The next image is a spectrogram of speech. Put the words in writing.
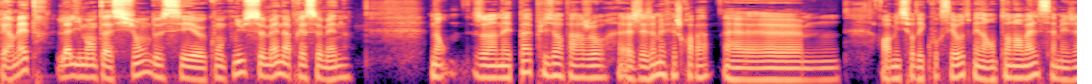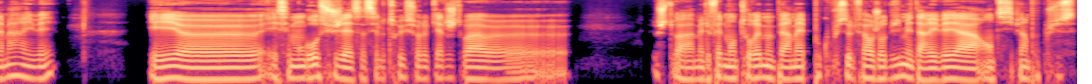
permettre l'alimentation de ces euh, contenus semaine après semaine? Non, j'en ai pas plusieurs par jour. Euh, je l'ai jamais fait, je crois pas. Euh, hormis sur des courses et autres, mais en temps normal, ça m'est jamais arrivé. Et, euh, c'est mon gros sujet. Ça, c'est le truc sur lequel je dois, je dois. Mais le fait de m'entourer me permet beaucoup plus de le faire aujourd'hui, mais d'arriver à anticiper un peu plus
